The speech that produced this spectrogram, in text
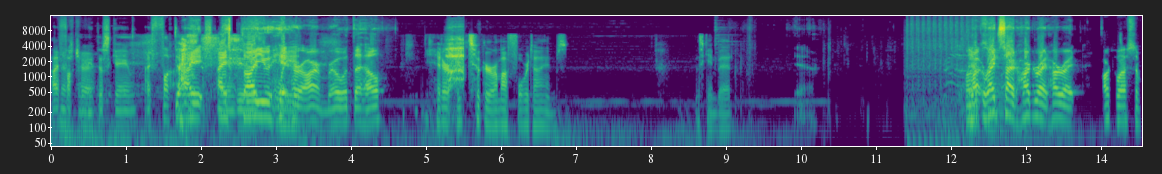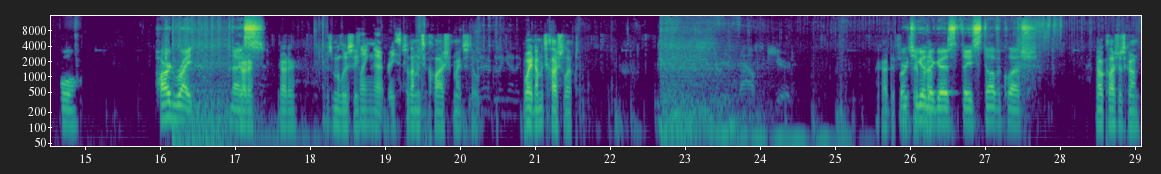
I Nice fucking try. hate this game. I fucking I hate this I saw dude. you hit Wait. her arm, bro. What the hell? You hit her. I took her arm off four times. This game bad. Yeah. Oh, Right, right side, hard right, hard right, Northwest of pool. hard right. Got her. Nice. Got her. There's Melusi. Playing that race. So that means Clash might still. Wait, that means Clash left. I got defused. Work together, but guys. They still have a clash. I'm- No, Clash is gone.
